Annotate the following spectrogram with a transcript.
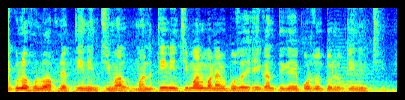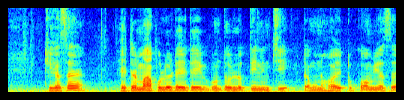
এগুলো হলো আপনার তিন ইঞ্চি মাল মানে তিন ইঞ্চি মাল মানে আমি বোঝাই, এখান থেকে এই পর্যন্ত হলো তিন ইঞ্চি। ঠিক আছে? এটার মাপ হলো এটা এটা এই পর্যন্ত হলো তিন ইঞ্চি, এটা মনে হয় একটু কমই আছে।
